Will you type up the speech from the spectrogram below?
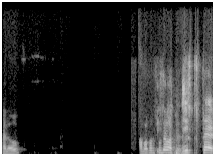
হ্যালো আমার কথা শুনতে পাচ্ছ জি স্যার।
